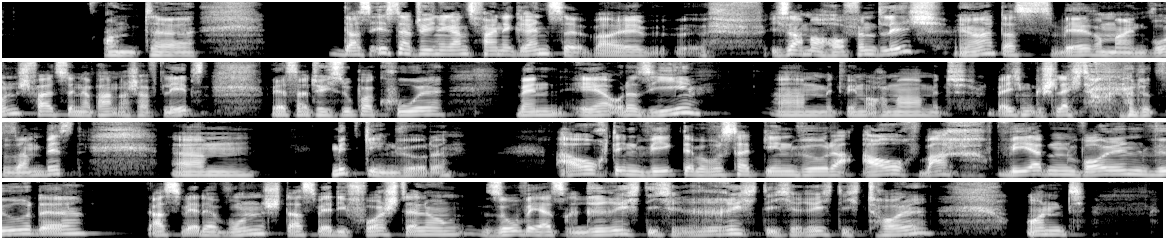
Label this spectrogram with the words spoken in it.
Und äh, das ist natürlich eine ganz feine Grenze, weil ich sag mal hoffentlich, ja, das wäre mein Wunsch, falls du in der Partnerschaft lebst, wäre es natürlich super cool, wenn er oder sie ähm, mit wem auch immer, mit welchem Geschlecht auch immer du zusammen bist, ähm, mitgehen würde. Auch den Weg der Bewusstheit gehen würde, auch wach werden wollen würde. Das wäre der Wunsch, das wäre die Vorstellung. So wäre es richtig, richtig, richtig toll. Und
